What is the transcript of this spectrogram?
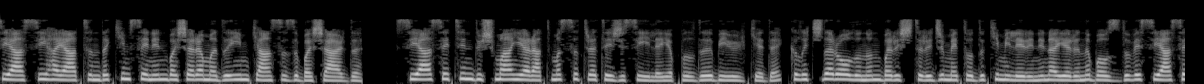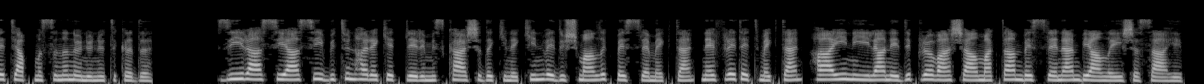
siyasi hayatında kimsenin başaramadığı imkansızı başardı. Siyasetin düşman yaratma stratejisiyle yapıldığı bir ülkede, Kılıçdaroğlu'nun barıştırıcı metodu kimilerinin ayarını bozdu ve siyaset yapmasının önünü tıkadı. Zira siyasi bütün hareketlerimiz karşıdakine kin ve düşmanlık beslemekten, nefret etmekten, hain ilan edip rövanş almaktan beslenen bir anlayışa sahip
